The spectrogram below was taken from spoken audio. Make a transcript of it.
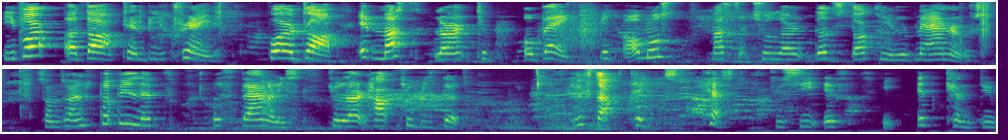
Before a dog can be trained for a job, it must learn to obey. It almost must to learn good stalking manners. Sometimes puppy live with families to learn how to be good. Dog takes tests to see if he, it can do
